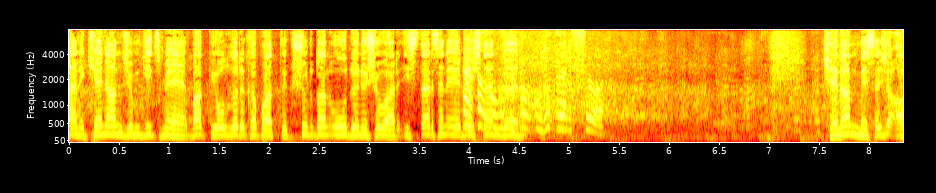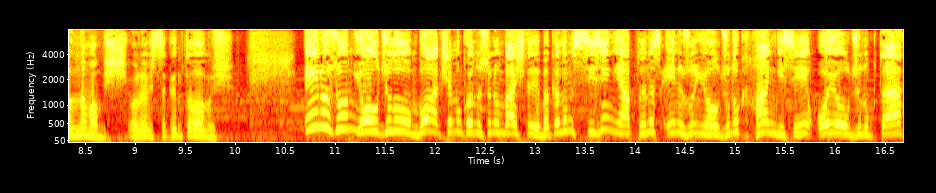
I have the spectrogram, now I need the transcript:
Yani Kenancım gitme. Bak yolları kapattık. Şuradan U dönüşü var. İstersen E5'ten dön. Bu dönüşü o. Kenan mesajı anlamamış. Orada bir sıkıntı olmuş. En uzun yolculuğum bu akşamın konusunun başlığı. Bakalım sizin yaptığınız en uzun yolculuk hangisi? O yolculukta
